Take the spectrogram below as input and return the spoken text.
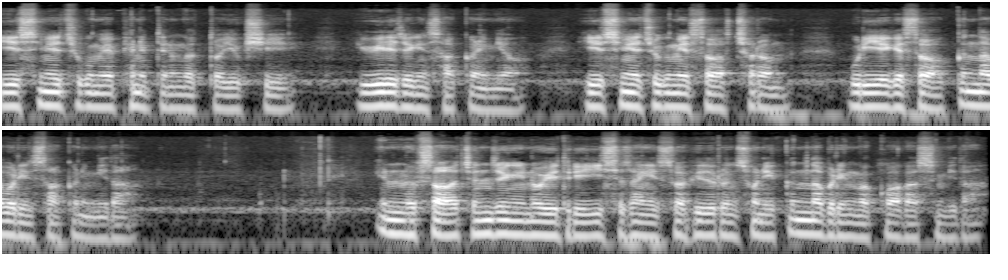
예수님의 죽음에 편입되는 것도 역시 유일회적인 사건이며 예수님의 죽음에서처럼 우리에게서 끝나버린 사건입니다. 이는 흡사 전쟁의 노예들이 이 세상에서 휘두른 손이 끝나버린 것과 같습니다.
